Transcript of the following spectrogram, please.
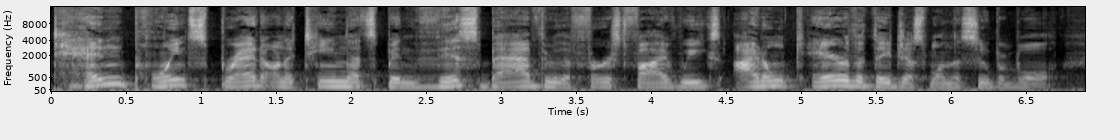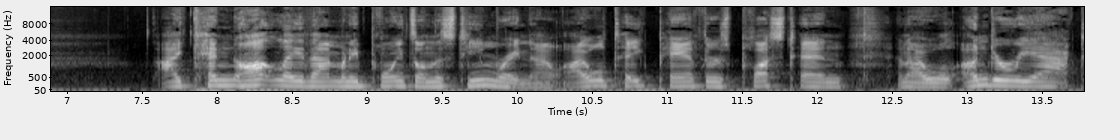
10 point spread on a team that's been this bad through the first five weeks, I don't care that they just won the Super Bowl. I cannot lay that many points on this team right now. I will take Panthers plus 10 and I will underreact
